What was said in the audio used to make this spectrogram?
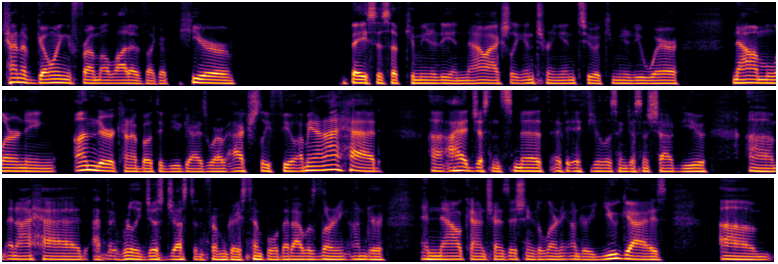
kind of going from a lot of like a peer basis of community and now actually entering into a community where now I'm learning under kind of both of you guys where I actually feel I mean and I had uh, I had Justin Smith if, if you're listening Justin shout out to you. Um, and I had I think really just Justin from Grace Temple that I was learning under and now kind of transitioning to learning under you guys um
